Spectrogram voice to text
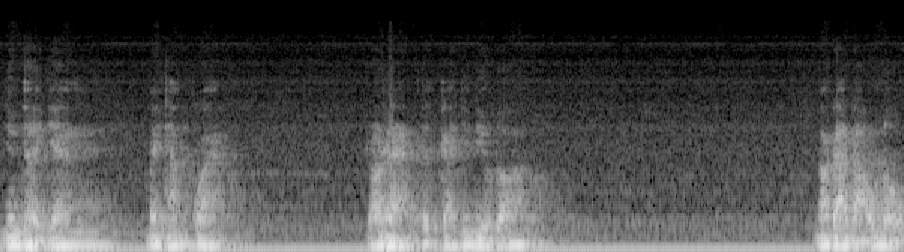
Nhưng thời gian mấy tháng qua, rõ ràng tất cả những điều đó nó đã đảo lộn.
